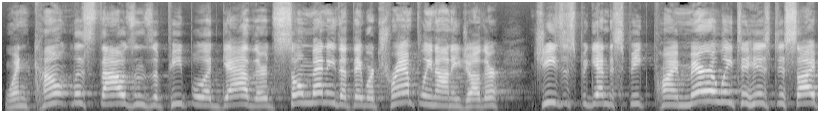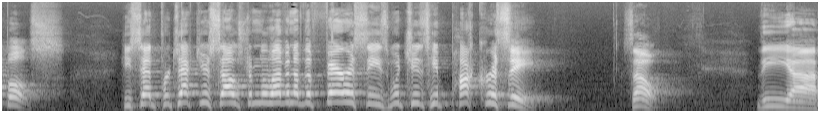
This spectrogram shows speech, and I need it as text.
When countless thousands of people had gathered, so many that they were trampling on each other, Jesus began to speak primarily to his disciples. He said, Protect yourselves from the leaven of the Pharisees, which is hypocrisy. So, the uh,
